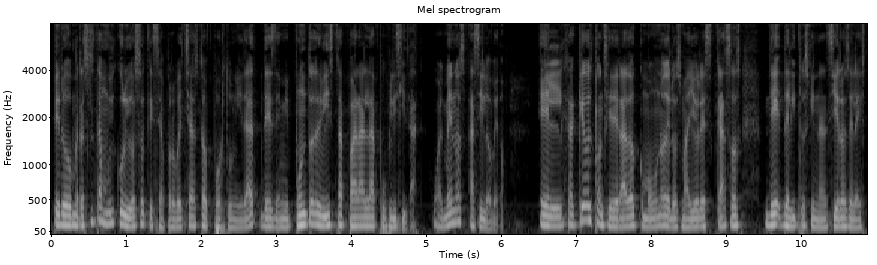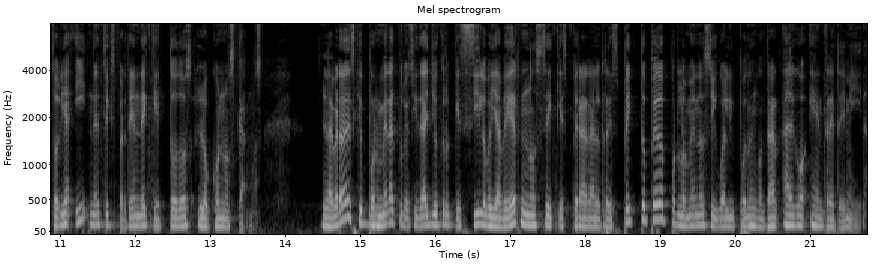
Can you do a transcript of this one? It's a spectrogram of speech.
pero me resulta muy curioso que se aproveche esta oportunidad desde mi punto de vista para la publicidad, o al menos así lo veo. El hackeo es considerado como uno de los mayores casos de delitos financieros de la historia y Netflix pretende que todos lo conozcamos. La verdad es que por mera curiosidad yo creo que sí lo voy a ver, no sé qué esperar al respecto, pero por lo menos igual y puedo encontrar algo entretenido.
